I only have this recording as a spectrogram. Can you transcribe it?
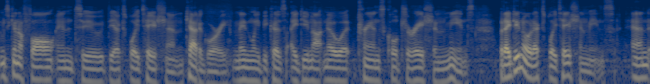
is going to fall into the exploitation category, mainly because I do not know what transculturation means. But I do know what exploitation means, and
